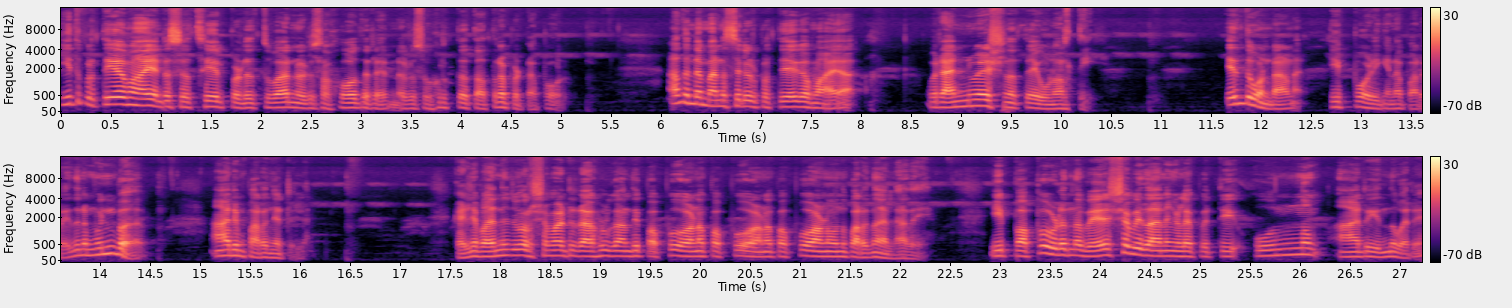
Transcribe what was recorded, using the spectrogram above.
ഇത് പ്രത്യേകമായി എന്റെ ശ്രദ്ധയിൽപ്പെടുത്തുവാൻ ഒരു സഹോദരൻ ഒരു സുഹൃത്ത് തത്രപ്പെട്ടപ്പോൾ അതിന്റെ മനസ്സിലൊരു പ്രത്യേകമായ ഒരു അന്വേഷണത്തെ ഉണർത്തി. എന്തുകൊണ്ടാണ് ഇപ്പോഴിങ്ങനെ പറയുന്നത്? ഇതിന് മുൻപ് ആരും പറഞ്ഞിട്ടില്ല. കഴിഞ്ഞ പതിനഞ്ച് വർഷമായിട്ട് രാഹുൽ ഗാന്ധി പപ്പുവാണ് പപ്പുവാണ് പപ്പുവാണോ എന്ന് പറഞ്ഞതല്ലാതെ ഈ പപ്പു ഇടുന്ന വേഷവിധാനങ്ങളെപ്പറ്റി ഒന്നും ആരും ഇന്ന് വരെ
